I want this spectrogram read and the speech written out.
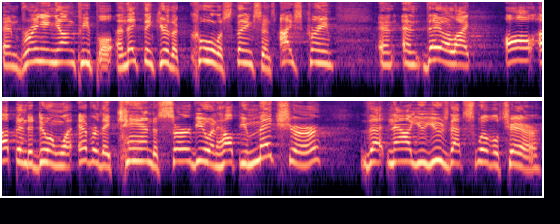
and bringing young people, and they think you're the coolest thing since ice cream. And, and they are like all up into doing whatever they can to serve you and help you. Make sure that now you use that swivel chair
